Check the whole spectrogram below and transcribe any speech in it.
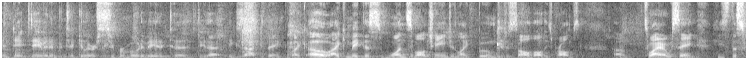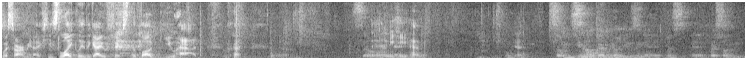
And David in particular is super motivated to do that exact thing. Like, oh, I can make this one small change and like, boom, we just solve all these problems. Um, that's why I was saying he's the Swiss Army knife. He's likely the guy who fixed the bug you had. so, and he had it. Yeah. So in SimilarWeb, we are using a Presto in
